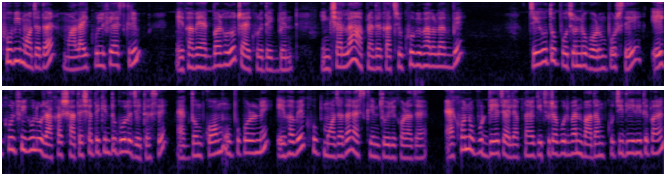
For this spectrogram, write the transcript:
খুবই মজাদার মালাই কুলফি আইসক্রিম। এভাবে একবার হলো ট্রাই করে দেখবেন। ইনশাল্লাহ আপনাদের কাছেও খুবই ভালো লাগবে। যেহেতু প্রচণ্ড গরম পড়ছে, এই কুলফিগুলো রাখার সাথে সাথে কিন্তু গলে যেতেছে একদম কম উপকরণে এভাবে খুব মজাদার আইসক্রিম তৈরি করা যায়। এখন উপর দিয়ে চাইলে আপনারা কিছুটা পরিমাণ বাদাম কুচি দিয়ে দিতে পারেন।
